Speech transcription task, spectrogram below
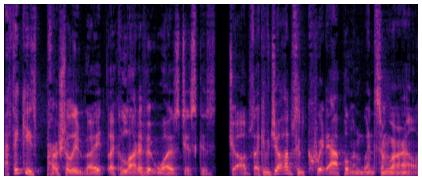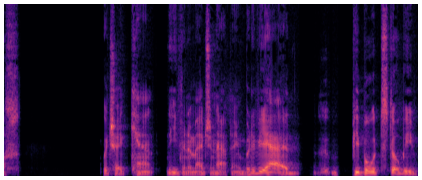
I think he's partially right. Like a lot of it was just because Jobs, like if Jobs had quit Apple and went somewhere else, which I can't even imagine happening, but if he had, people would still be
